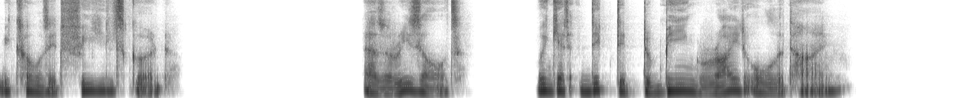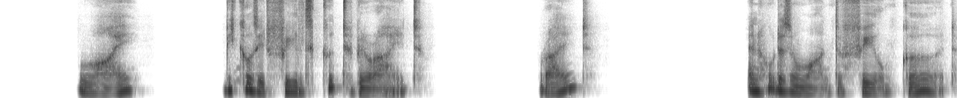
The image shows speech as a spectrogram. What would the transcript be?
because it feels good. As a result, we get addicted to being right all the time. Why? Because it feels good to be right. Right? And who doesn't want to feel good?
